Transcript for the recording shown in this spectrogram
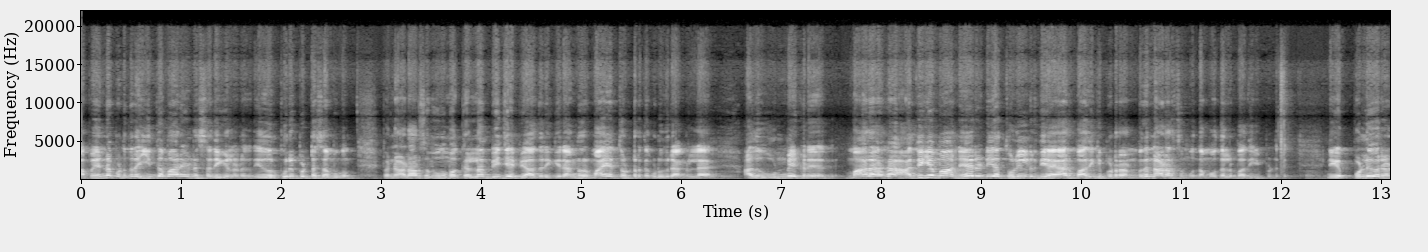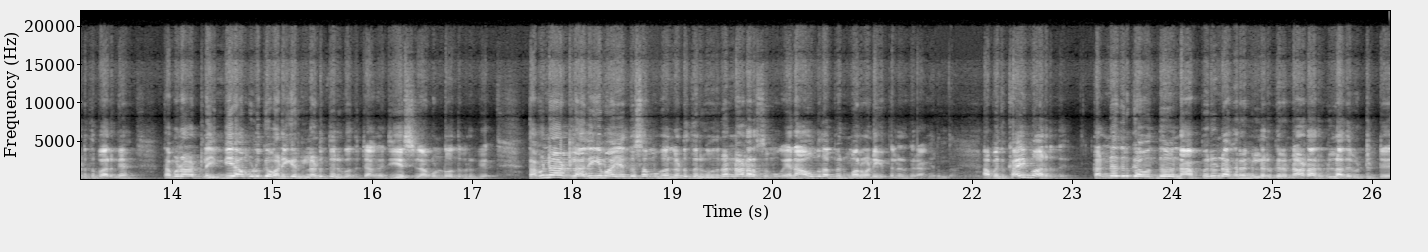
அப்ப என்ன பண்ணுதுன்னா இந்த மாதிரியான சதிகள் நடக்குது. இது ஒரு குறிப்பிட்ட சமூகம். இப்ப நாடார் சமூக மக்கள் எல்லாம் பிஜேபி ஆதரிக்கிறாங்கன்னு ஒரு மாயத் தோற்றத்தை கொடுக்குறாங்கல்ல. அது உண்மை கிடையாது. மாறாக அதிகமா நேரடியா தொழில் ரீதியா யார் பாதிக்கப்படுறாங்க என்பது நாடார் சமூகம் தான் முதல்ல பாதிக்கப்படுது. நீங்க புள்ளிவர் எடுத்து பாருங்க. தமிழ்நாட்டுல இந்தியா முழுக்க வணிகர்கள் நடுத்தருக்கு வந்துட்டாங்க. ஜிஎஸ்டி எல்லாம் கொண்டு வந்த பிறகு. தமிழ்நாட்டுல அதிகமா எந்த சமூகம் நடுத்தருக்கு வந்துன்னா நாடார் சமூகம். ஏன்னா அவங்க தான் பெரும்பாலும் வணிகத்துல இருக்கிறாங்க. அப்ப இது கைமாறுது. கண்ணெதிர்க்க வந்து நான் பெருநகரங்கள்ல இருக்கிற நாடார்கள் அதை விட்டுட்டு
